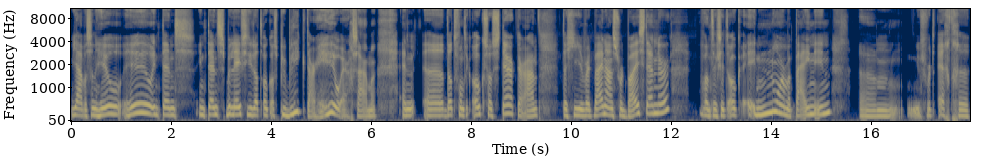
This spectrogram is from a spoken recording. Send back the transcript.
ja, was een heel, heel intens, intens beleefde je dat ook als publiek daar heel erg samen. En eh, dat vond ik ook zo sterk daaraan. Dat je, je werd bijna een soort bystander want er zit ook enorme pijn in. Um, dus wordt echt, ge,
